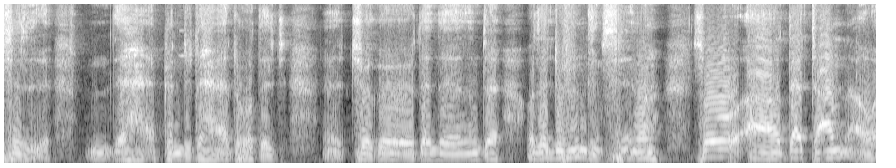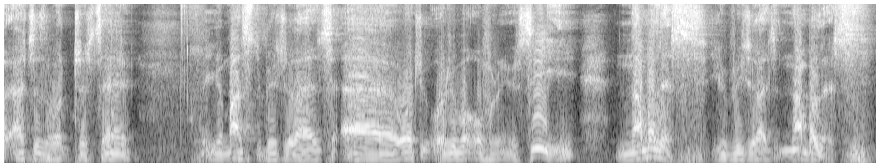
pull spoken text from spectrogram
says they happened to had all the uh, sugar then the, the all the different things you know so uh, that time I just want to say you must visualize uh, what you, whatever offering you see, numberless. You visualize numberless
